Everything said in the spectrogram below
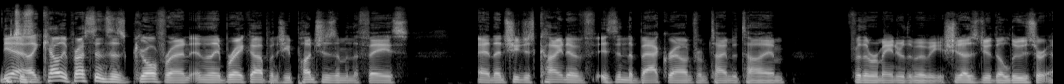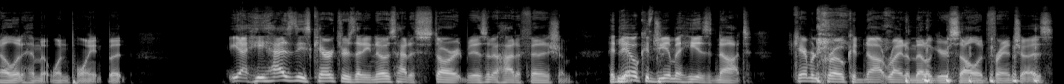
yeah just- like kelly preston's his girlfriend and then they break up and she punches him in the face and then she just kind of is in the background from time to time for the remainder of the movie. She does do the loser l at him at one point but yeah he has these characters that he knows how to start but he doesn't know how to finish them. Hideo Yep. kojima he is not. Cameron crowe could not write a metal gear solid franchise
